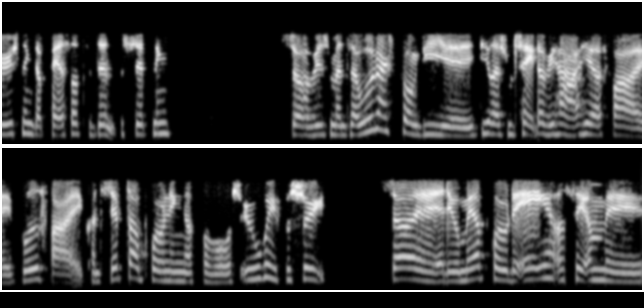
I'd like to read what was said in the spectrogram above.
løsning, der passer til den besætning. Så hvis man tager udgangspunkt i øh, de resultater, vi har her fra øh, både fra øh, konceptafprøvningen og fra vores øvrige forsøg, så øh, er det jo med at prøve det af og se om, øh,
